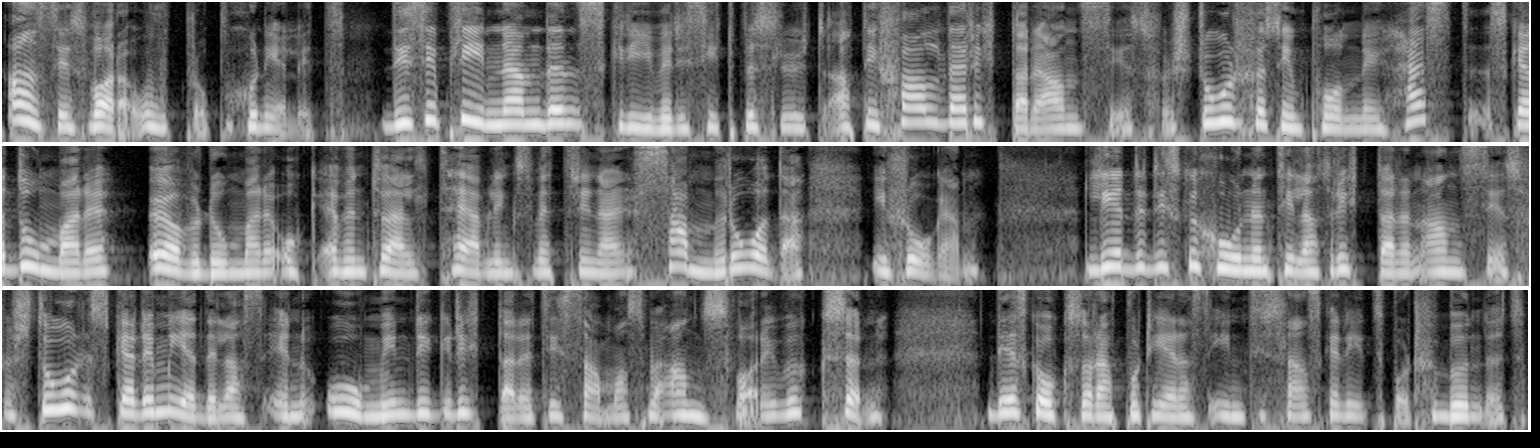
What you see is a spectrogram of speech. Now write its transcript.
anses vara oproportionerligt. Disciplinnämnden skriver i sitt beslut att i fall där ryttare anses för stor för sin ponny häst ska domare, överdomare och eventuellt tävlingsveterinär samråda i frågan. Leder diskussionen till att ryttaren anses för stor ska det meddelas en omyndig ryttare tillsammans med ansvarig vuxen. Det ska också rapporteras in till Svenska Ridsportförbundet.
